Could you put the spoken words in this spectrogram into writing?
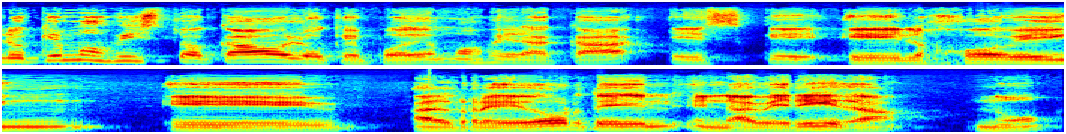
Lo que hemos visto acá o lo que podemos ver acá es que el joven eh, alrededor de él, en la vereda, ¿no?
